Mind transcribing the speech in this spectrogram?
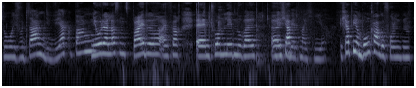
So, ich würde sagen, die Werkbank. Nee, oder lass uns beide einfach äh, im Turm leben, nur weil äh, ich habe mal hier. ich hab hier einen Bunker gefunden.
